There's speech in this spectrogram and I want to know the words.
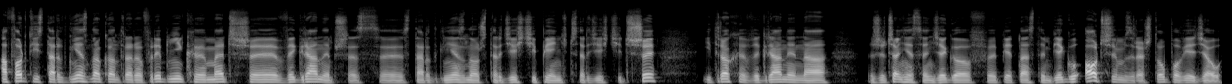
e, Aforti Start Gniezno kontra Row Rybnik. Mecz e, wygrany przez e, Start Gniezno 45-43 i trochę wygrany na życzenie sędziego w 15 biegu, o czym zresztą powiedział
